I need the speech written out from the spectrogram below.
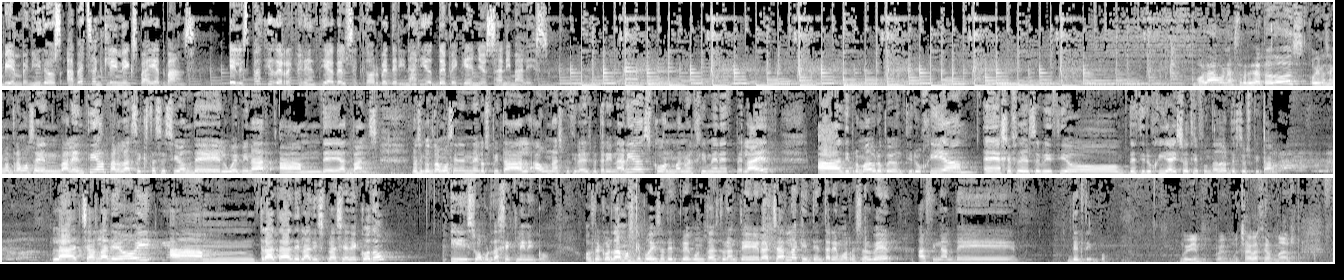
Bienvenidos a Vets and Clinics by Advance, el espacio de referencia del sector veterinario de pequeños animales. Hola, buenas tardes a todos. Hoy nos encontramos en Valencia para la sexta sesión del webinar de Advance. Nos encontramos en el Hospital a una Especialidades Veterinarias con Manuel Jiménez Peláez, uh, diplomado europeo en cirugía, eh, jefe del servicio de cirugía y socio fundador de este hospital. La charla de hoy um, trata de la displasia de codo y su abordaje clínico. Os recordamos que podéis hacer preguntas durante la charla que intentaremos resolver al final de, del tiempo. Muy bien, pues muchas gracias, Mar.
